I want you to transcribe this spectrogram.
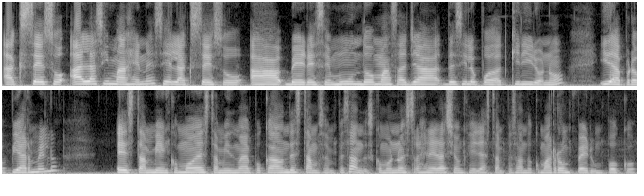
acceso a las imágenes y el acceso a ver ese mundo más allá de si lo puedo adquirir o no y de apropiármelo es también como de esta misma época donde estamos empezando, es como nuestra generación que ya está empezando como a romper un poco,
